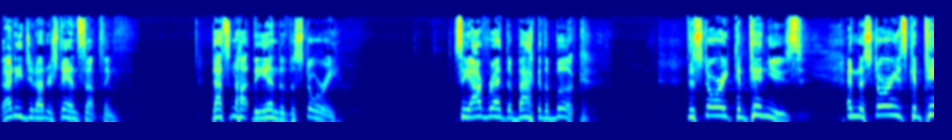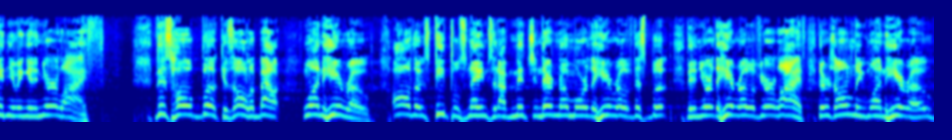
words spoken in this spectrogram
But I need you to understand something. That's not the end of the story. See, I've read the back of the book. The story continues, and the story is continuing in your life. This whole book is all about one hero. All those people's names that I've mentioned, they're no more the hero of this book than you're the hero of your life. There's only one hero.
